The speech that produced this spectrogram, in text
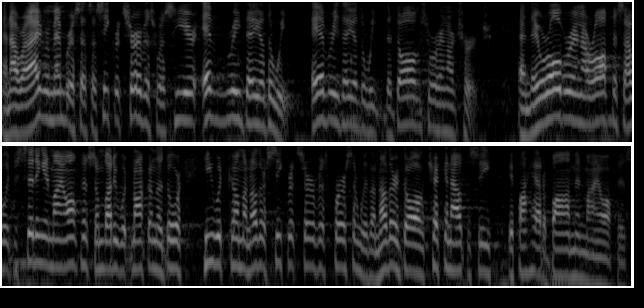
And what I remember is that the Secret Service was here every day of the week. Every day of the week. The dogs were in our church and they were over in our office. I was just sitting in my office. Somebody would knock on the door. He would come, another Secret Service person with another dog, checking out to see if I had a bomb in my office.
